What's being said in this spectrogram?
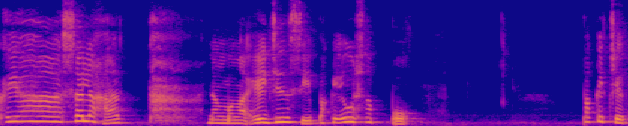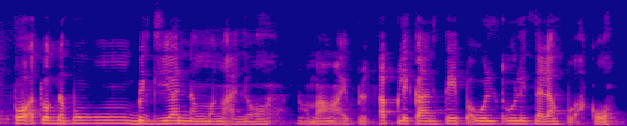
Kaya sa lahat ng mga agency, pakiusap po, pakicheck po at wag na pong bigyan ng mga ano, ng mga aplikante, paulit-ulit na lang po ako.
